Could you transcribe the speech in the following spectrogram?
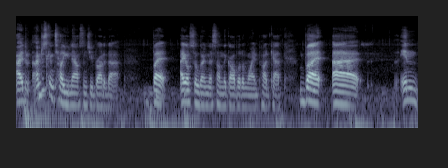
I am just gonna tell you now since you brought it up, but I also learned this on the Goblet of Wine podcast. But uh, in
